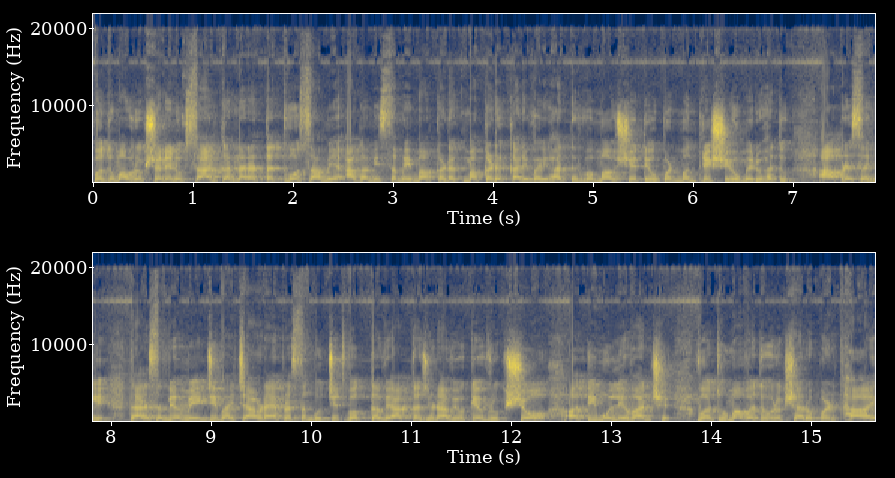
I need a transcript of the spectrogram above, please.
વધુમાં વૃક્ષોને નુકસાન કરનારા તત્વો સામે આગામી સમયમાં કડકમાં કડક કાર્યવાહી હાથ ધરવામાં આવશે તેવું પણ મંત્રીશ્રીએ ઉમેર્યું હતું. આ પ્રસંગે ધારાસભ્ય મેઘજીભાઈ ચાવડાએ પ્રસંગોચિત વક્તવ્ય આપતા જણાવ્યું કે વૃક્ષો અતિ મૂલ્યવાન છે. વધુમાં વધુ વૃક્ષારોપણ થાય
